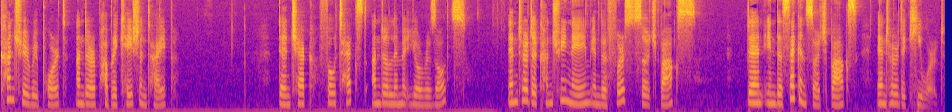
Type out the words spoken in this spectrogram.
Country Report under Publication Type, then check Full Text under Limit Your Results. Enter the country name in the first search box, then in the second search box, enter the keyword.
